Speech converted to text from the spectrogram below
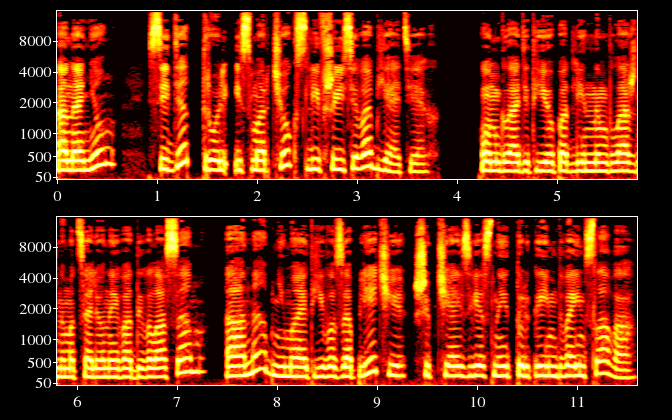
а на нем сидят тролль и сморчок, слившиеся в объятиях. Он гладит ее по длинным влажным от соленой воды волосам, а она обнимает его за плечи, шепча известные только им двоим слова.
